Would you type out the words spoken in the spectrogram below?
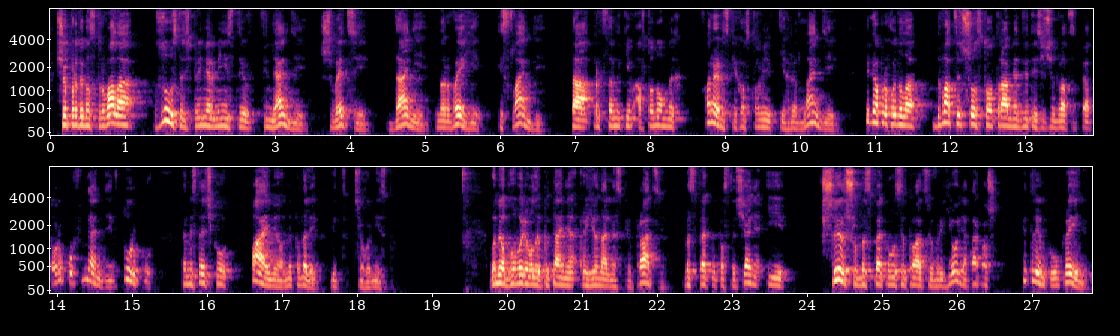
що продемонструвала зустріч прем'єр-міністрів Фінляндії, Швеції, Данії, Норвегії, Ісландії та представників автономних Фарерських островів і Гренландії, яка проходила 26 травня 2025 року у Фінляндії, в Турку та містечку Пайміо неподалік від цього міста. Вони обговорювали питання регіональної співпраці, безпеку постачання і ширшу безпекову ситуацію в регіоні, а також підтримку України.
